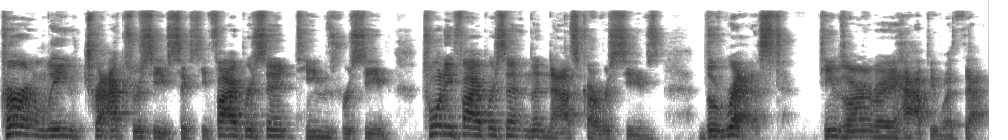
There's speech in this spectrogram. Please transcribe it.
Currently, tracks receive 65%, teams receive 25%, and then NASCAR receives the rest. Teams aren't very happy with that.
